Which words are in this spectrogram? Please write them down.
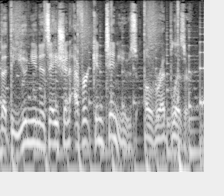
that the unionization effort continues over at Blizzard.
